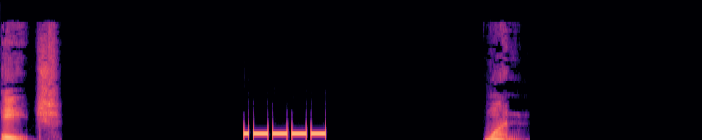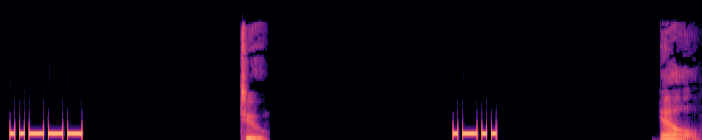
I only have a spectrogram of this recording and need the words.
H. One. Two. L.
